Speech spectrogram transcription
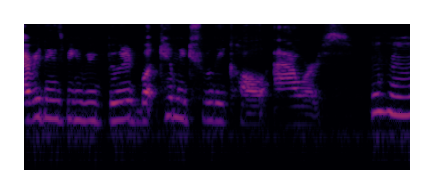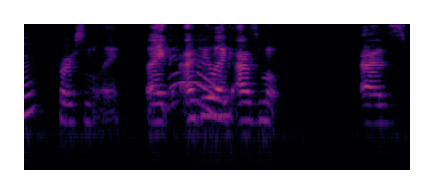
everything's being rebooted. What can we truly call ours? Mm-hmm. personally. Like I feel like as mil- as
